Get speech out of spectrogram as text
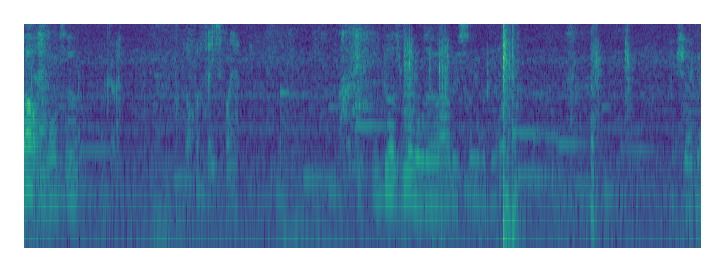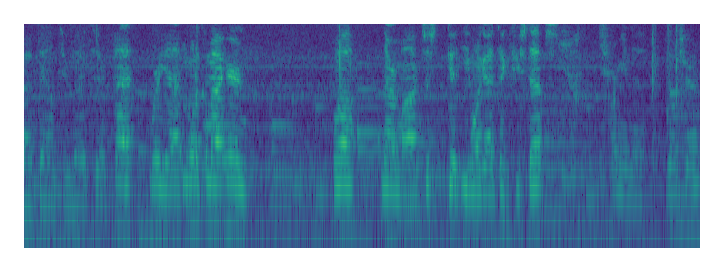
I'll hold on to it. okay. Don't want a face plant. It does roll though, obviously, but the... Make sure I got it down too low too. Pat, where you at? You wanna come out here and well, never mind. Just get you wanna go ahead and take a few steps? Yeah. I mean the wheelchair.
